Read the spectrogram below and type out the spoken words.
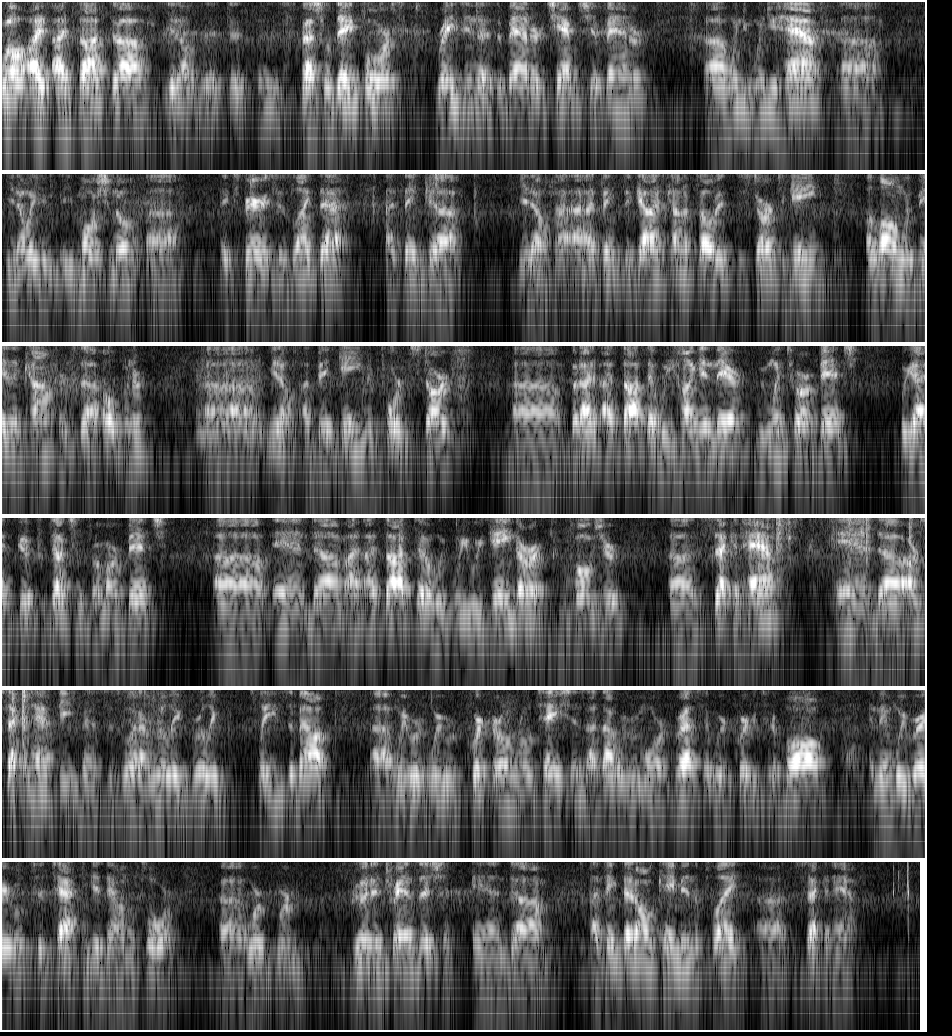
Well, I, I thought, uh, you know, the, the, the special day for us, raising the, the banner, the championship banner. Uh, when you, when you have, uh, you know, em- emotional, uh, experiences like that, I think, uh, you know, I, I think the guys kind of felt it to start the game, along with being a conference, uh, opener. You know, a big game, important start. But I, I thought that we hung in there. We went to our bench. We got good production from our bench. Uh, and um, I, I thought uh, we, we regained our composure uh, the second half. And uh, our second half defense is what I'm really, really pleased about. Uh, we were we were quicker on rotations. I thought we were more aggressive. We were quicker to the ball, and then we were able to attack and get down the floor. Uh, we're we're good in transition, and um, I think that all came into play the second half.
